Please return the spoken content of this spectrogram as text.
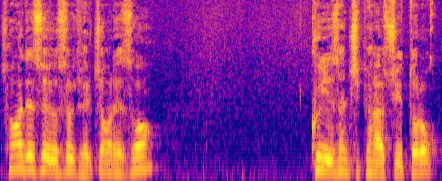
청와대에서 이것을 결정을 해서 그 예산 집행할 수 있도록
